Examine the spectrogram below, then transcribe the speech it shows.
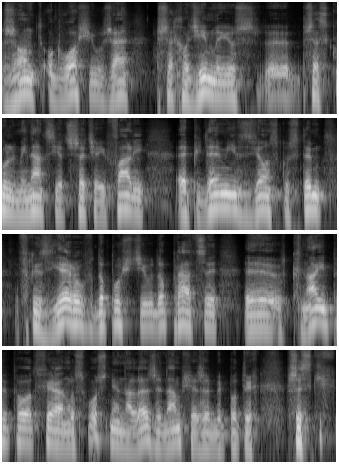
rząd ogłosił, że przechodzimy już y, przez kulminację trzeciej fali epidemii. W związku z tym fryzjerów dopuścił do pracy, y, knajpy pootwierano. Słusznie należy nam się, żeby po tych wszystkich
